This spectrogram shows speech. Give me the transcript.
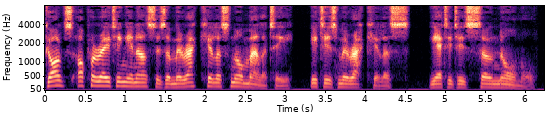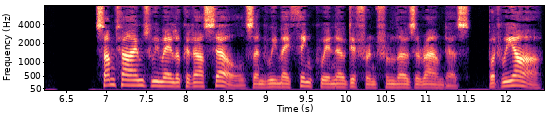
God's operating in us is a miraculous normality, it is miraculous, yet it is so normal. Sometimes we may look at ourselves and we may think we're no different from those around us, but we are,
